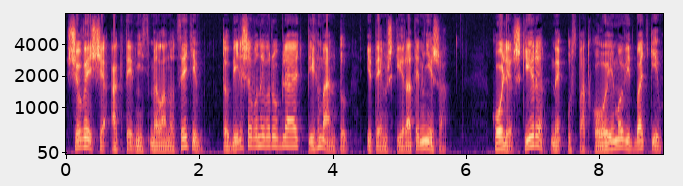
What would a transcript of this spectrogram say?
Що вища активність меланоцитів, то більше вони виробляють пігменту, і тим шкіра темніша. Колір шкіри ми успадковуємо від батьків.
